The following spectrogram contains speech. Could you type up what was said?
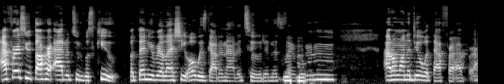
at first you thought her attitude was cute, but then you realize she always got an attitude, and it's like, Mhm. mm, I don't want to deal with that forever.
